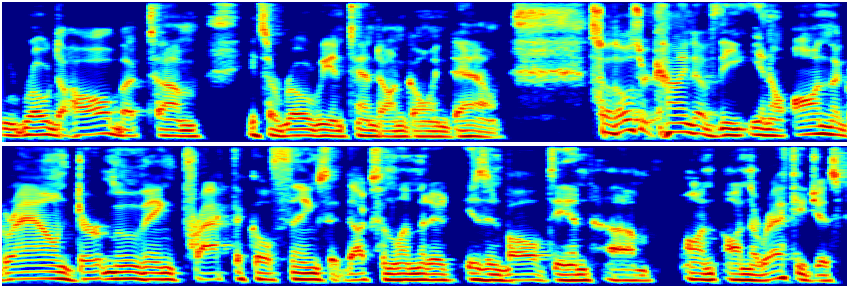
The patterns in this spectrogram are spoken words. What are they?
road to haul, but um, it's a road we intend on going down. So those are kind of the you know on the ground, dirt moving, practical things that Ducks Unlimited is involved in um, on on the refuges.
